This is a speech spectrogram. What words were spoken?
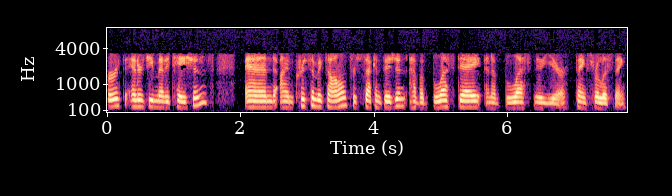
Earth Energy Meditations. And I'm Krista McDonald for Second Vision. Have a blessed day and a blessed new year. Thanks for listening.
